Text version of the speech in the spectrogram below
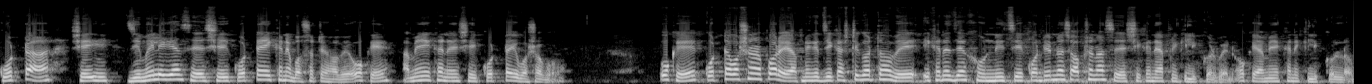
কোডটা সেই জিমেইলে গেছে, সেই কোডটাই এখানে বসাতে হবে। ওকে, আমি এখানে সেই কোডটাই বসাবো। ওকে, কোডটা বসানোর পরে আপনাকে যে কাজটি করতে হবে, এখানে দেখুন নিচে কন্টিনিউয়াস অপশন আছে, সেখানে আপনি ক্লিক করবেন। ওকে, আমি এখানে ক্লিক করলাম।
